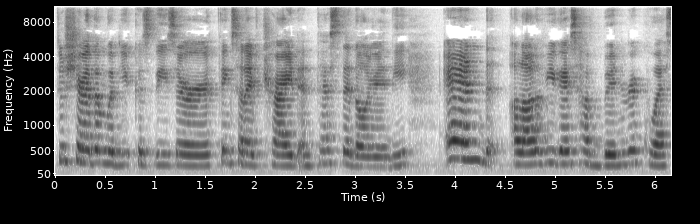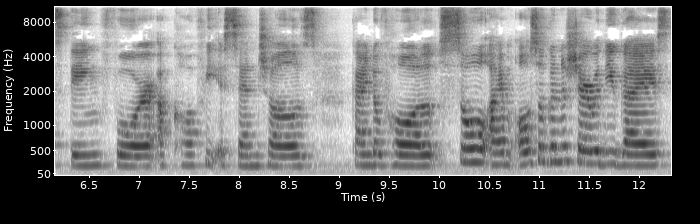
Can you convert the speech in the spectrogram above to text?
to share them with you because these are things that I've tried and tested already. And a lot of you guys have been requesting for a coffee essentials kind of haul. So I'm also gonna share with you guys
